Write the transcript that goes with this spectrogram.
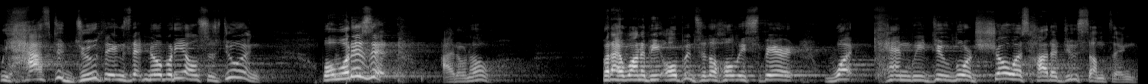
we have to do things that nobody else is doing. Well, what is it? I don't know. But I want to be open to the Holy Spirit. What can we do? Lord, show us how to do something.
